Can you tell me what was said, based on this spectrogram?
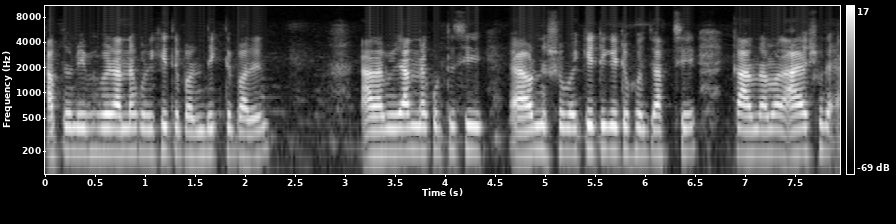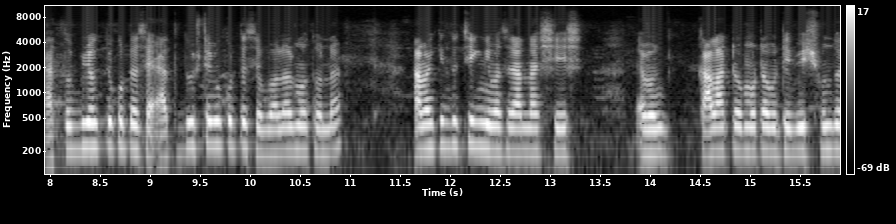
আপনারা এইভাবে রান্না করে খেতে পারেন, দেখতে পারেন। আর আমি রান্না করতেছি অনেক সময় কেটে কেটে হয়ে যাচ্ছে। কারণ আমার আয়া শুনে এত বিরক্ত করতেছে, এত দুষ্টামি করতেছে বলার মতো না। আমার কিন্তু চিংড়ি মাছ রান্না শেষ এবং কালারটা মোটামুটি বেশ সুন্দর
